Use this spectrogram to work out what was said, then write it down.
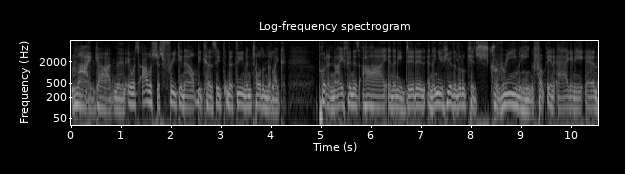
my god man. It was i was just freaking out because it, the demon told him to like put a knife in his eye and then he did it and then you hear the little kid screaming from in agony and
